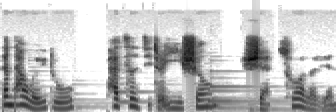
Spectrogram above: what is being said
但她唯独怕自己这一生选错了人。”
